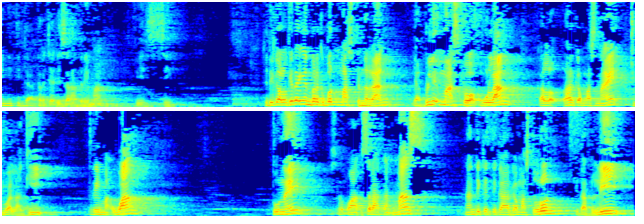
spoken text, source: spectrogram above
Ini tidak terjadi serah terima fisik. Jadi kalau kita ingin berkebun emas beneran, ya beli emas bawa pulang. Kalau harga emas naik, jual lagi. Terima uang, tunai, serahkan emas. Nanti ketika harga emas turun, kita beli.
